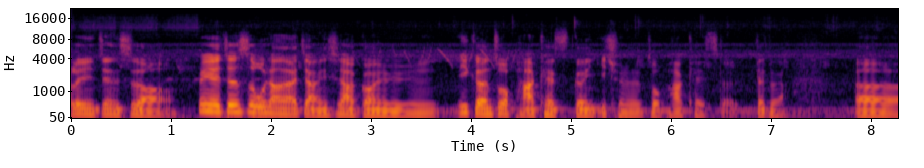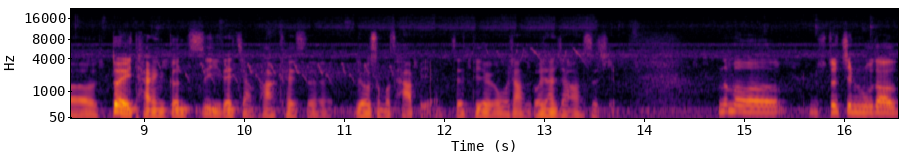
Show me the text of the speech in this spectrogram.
另一件事哦，另一件事，我想来讲一下关于一个人做 podcast 跟一群人做 podcast 的，在怎么样？呃，对谈跟自己在讲 podcast 有什么差别？这是第二个我想我想讲的事情。那么就进入到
